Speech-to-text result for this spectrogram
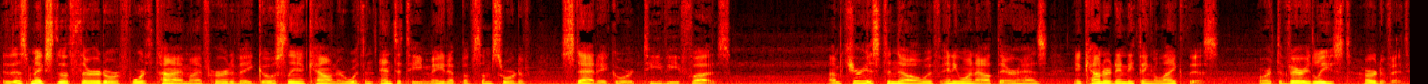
This makes the third or fourth time I've heard of a ghostly encounter with an entity made up of some sort of static or TV fuzz. I'm curious to know if anyone out there has encountered anything like this, or at the very least, heard of it.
